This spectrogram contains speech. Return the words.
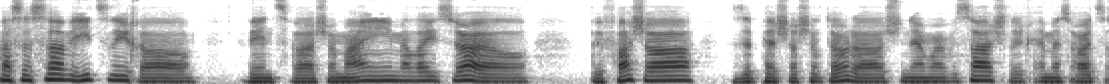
וששה והצליחה, ואין צבא השמיים אלא ישראל, בפשע זה פשע של תורה, שנאמר ושש אמס ארצה.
